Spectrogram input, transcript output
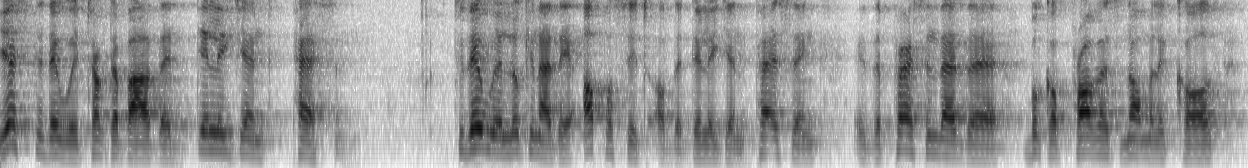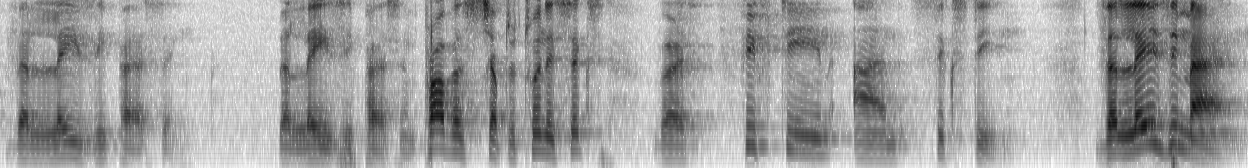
Yesterday we talked about the diligent person. Today we're looking at the opposite of the diligent person is the person that the book of Proverbs normally calls the lazy person. The lazy person. Proverbs chapter 26 verse 15 and 16. The lazy man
